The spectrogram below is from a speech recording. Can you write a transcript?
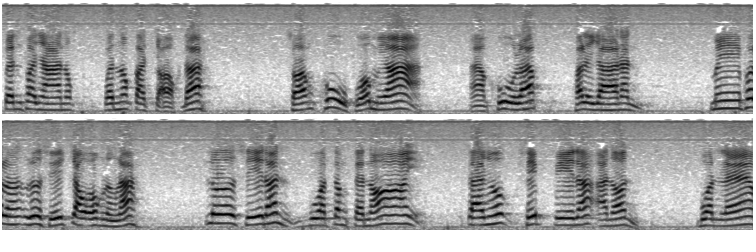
เป็นพญานกเป็นนกกระจอกนะสองคู่ผัวเมียคู่รักภรรยานั้นมีพระฤาษีเจ้าองค์หนึ่งนะฤาษีนั้นบวชตั้งแต่น้อยแต่อายุสิบปีนะอานนท์บวชแล้ว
